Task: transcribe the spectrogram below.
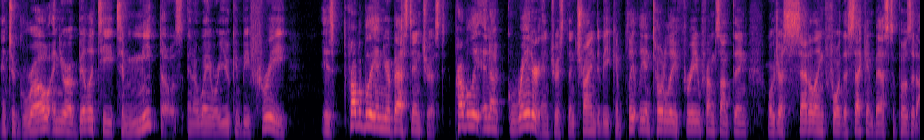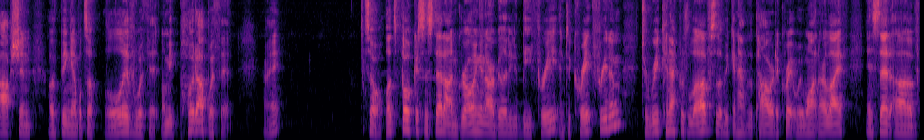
And to grow in your ability to meet those in a way where you can be free is probably in your best interest, probably in a greater interest than trying to be completely and totally free from something or just settling for the second best supposed option of being able to live with it. Let me put up with it, right? So let's focus instead on growing in our ability to be free and to create freedom, to reconnect with love so that we can have the power to create what we want in our life instead of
